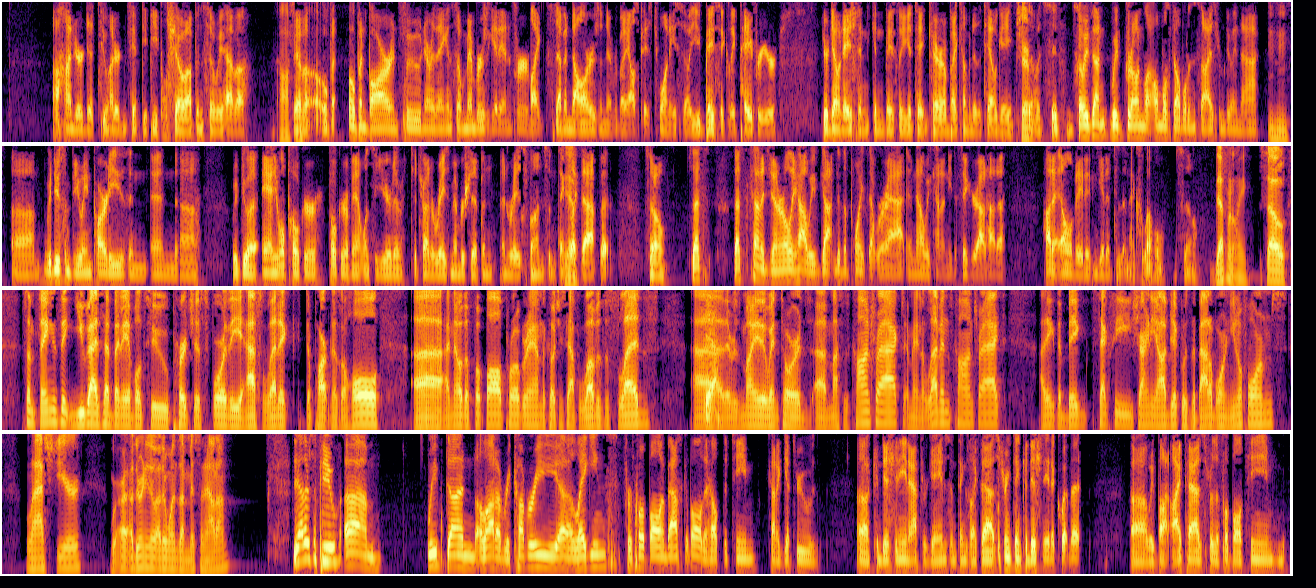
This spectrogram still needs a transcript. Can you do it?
a hundred to 250 people show up. And so we have a, awesome. we have an open, open bar and food and everything. And so members get in for like $7 and everybody else pays 20. So you basically pay for your, your donation can basically get taken care of by coming to the tailgate. Sure. So it's, it's, so we've done, we've grown almost doubled in size from doing that. Mm-hmm. Um, we do some viewing parties and, and, uh, we do an annual poker poker event once a year to to try to raise membership and and raise funds and things yeah. like that. But so, so that's that's kind of generally how we've gotten to the point that we're at, and now we kind of need to figure out how to how to elevate it and get it to the next level. So definitely. So some things that you guys have been able to purchase for the athletic department as a whole. Uh, I know the football program, the coaching staff loves the sleds. Uh, yeah. there was money that went towards, uh, Muss's contract, Amanda Levens' contract. I think the big, sexy, shiny object was the Battle Born uniforms last year. Are, are there any other ones I'm missing out on? Yeah, there's a few. Um, we've done a lot of recovery, uh, leggings for football and basketball to help the team kind of get through, uh, conditioning after games and things like that. Strength and conditioning equipment. Uh, we bought iPads for the football team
